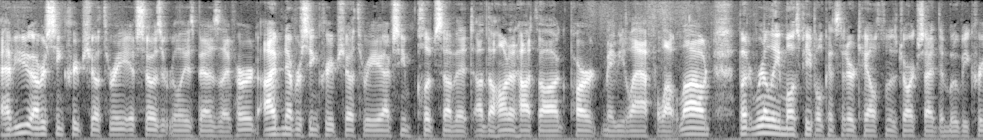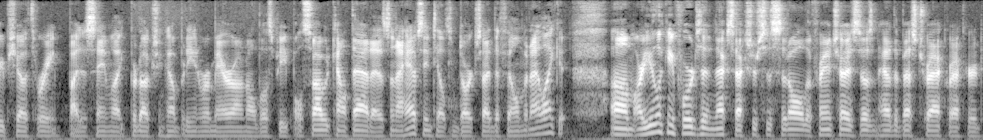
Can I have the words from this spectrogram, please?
have you ever seen Creepshow 3? If so, is it really as bad as I've heard? I've never seen Creepshow 3. I've seen clips of it. Uh, the Haunted Hot Dog part made me laugh out loud, but really most people consider Tales from the Dark Side the movie Creepshow 3 by the same like production company and Romero and all those people. So I would count that as, and I have seen Tales from the Dark Side the film, and I like it. Um, are you looking forward to the next Exorcist at all? The franchise doesn't have the best track record.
